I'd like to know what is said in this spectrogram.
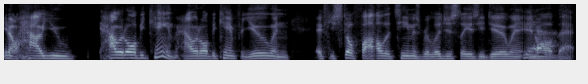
you know, how you how it all became, how it all became for you, and if you still follow the team as religiously as you do, and, and all of that.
